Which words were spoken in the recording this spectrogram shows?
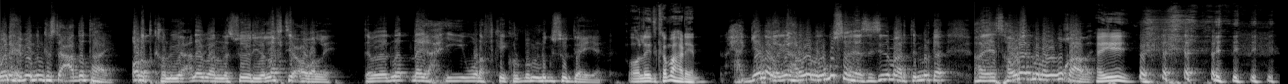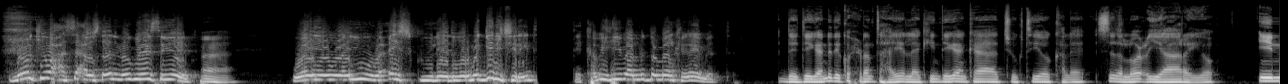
waana habeen nin kasta caddo tahay. Orodkanu yacnay baan na soo eriyo laftii coballe dabadeedna dhagax iyo warafkay kolba nagu soo daayaan. Oo laydinkama hadheen xageena laga haro lagu soo heesay sida maaragtay marka hees hawleed mana lagu qaaday haye. Nimankii waxaa si xasuustaa inay noogu heesayeen. Waaye waayuu wacays guuleed warma geli jiray. Dee kabihii baa midba meel kaga imid. Dee deegaanaday ku xidhan tahay laakiin deegaanka aad joogtay oo kale sida loo ciyaarayo in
